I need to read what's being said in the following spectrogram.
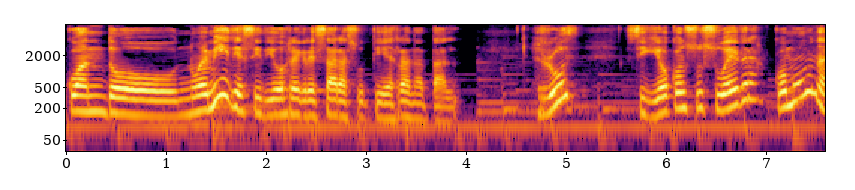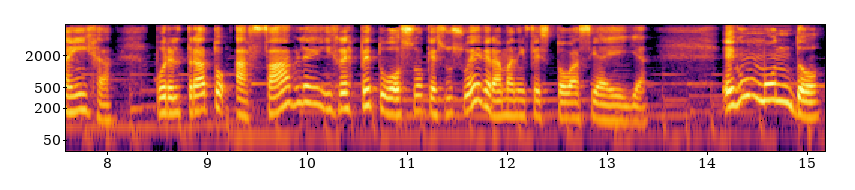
cuando Noemí decidió regresar a su tierra natal. Ruth siguió con su suegra como una hija por el trato afable y respetuoso que su suegra manifestó hacia ella. En un mundo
